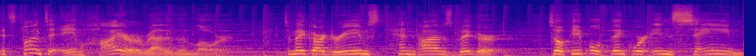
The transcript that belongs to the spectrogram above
It's time to aim higher rather than lower, to make our dreams 10 times bigger. So people think we're insane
